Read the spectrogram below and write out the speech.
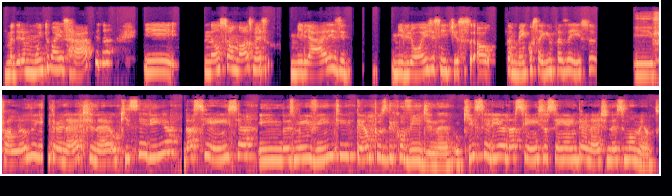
de maneira muito mais rápida e não só nós, mas milhares e milhões de cientistas também conseguem fazer isso e falando em internet, né, o que seria da ciência em 2020, em tempos de Covid, né? O que seria da ciência sem a internet nesse momento?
